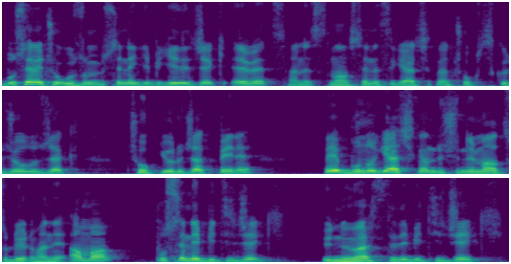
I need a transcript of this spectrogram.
bu sene çok uzun bir sene gibi gelecek. Evet hani sınav senesi gerçekten çok sıkıcı olacak. Çok yoracak beni. Ve bunu gerçekten düşündüğümü hatırlıyorum. Hani ama bu sene bitecek. Üniversitede bitecek.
